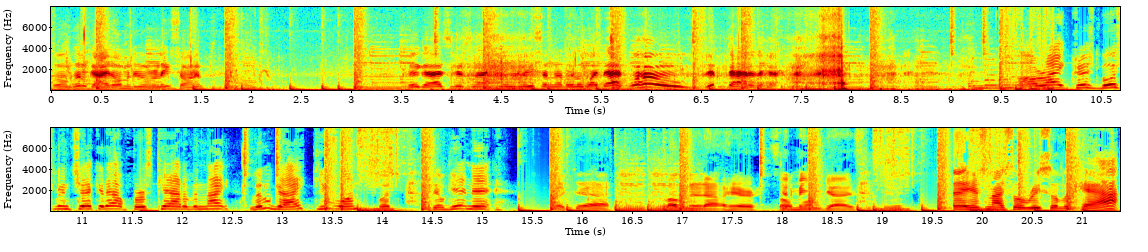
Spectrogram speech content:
Boom, little guy though. I'm gonna do a release on him. Okay guys, here's a nice little release on another little white bass. Whoa! Zipped out of there. All right, Chris Bushman, check it out. First cat of the night. Little guy, cute one, but still getting it. Heck yeah. Loving it out here. So Good to meet fun. you guys. Hey, here's a nice little release of a cat.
